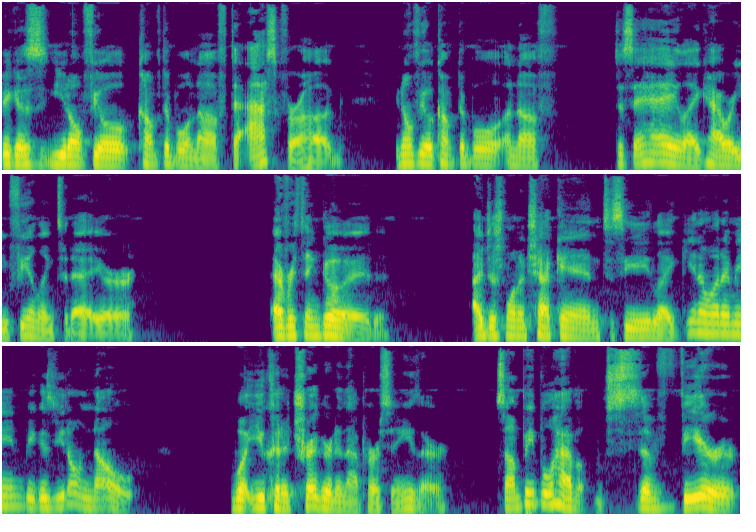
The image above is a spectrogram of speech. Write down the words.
because you don't feel comfortable enough to ask for a hug. You don't feel comfortable enough to say, hey, like, how are you feeling today? Or everything good. I just want to check in to see, like, you know what I mean? Because you don't know what you could have triggered in that person either. Some people have severe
